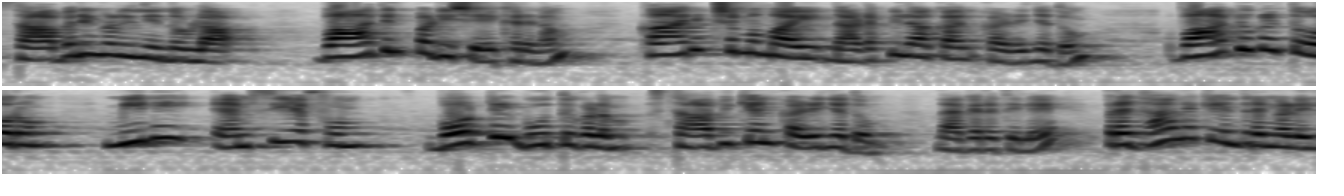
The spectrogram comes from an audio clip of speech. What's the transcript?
സ്ഥാപനങ്ങളിൽ നിന്നുള്ള വാതിൽപ്പടി ശേഖരണം കാര്യക്ഷമമായി നടപ്പിലാക്കാൻ കഴിഞ്ഞതും വാർഡുകൾ തോറും മിനി എം സി എഫും ബോട്ടിൽ ബൂത്തുകളും സ്ഥാപിക്കാൻ കഴിഞ്ഞതും നഗരത്തിലെ പ്രധാന കേന്ദ്രങ്ങളിൽ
